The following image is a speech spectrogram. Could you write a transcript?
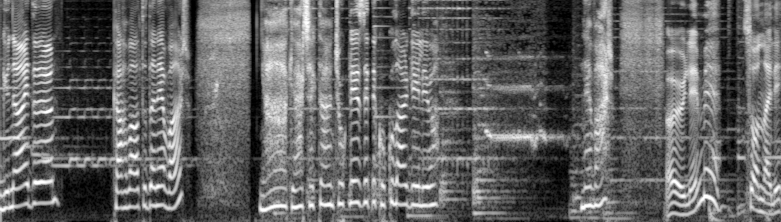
Günaydın. Kahvaltıda ne var? Ya gerçekten çok lezzetli kokular geliyor. Ne var? Öyle mi? Sonali,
